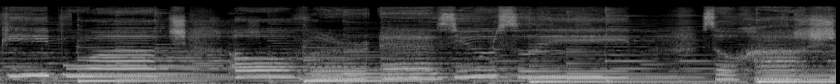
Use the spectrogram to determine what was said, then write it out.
keep watch over as you sleep. So hush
